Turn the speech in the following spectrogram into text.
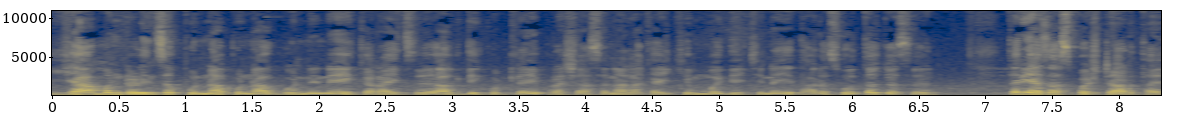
ह्या मंडळींचं पुन्हा पुन्हा गुन्हे करायचं अगदी कुठल्याही प्रशासनाला काही किंमत द्यायची नाही हे धाडस होतं कसं? तर याचा स्पष्ट अर्थ आहे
